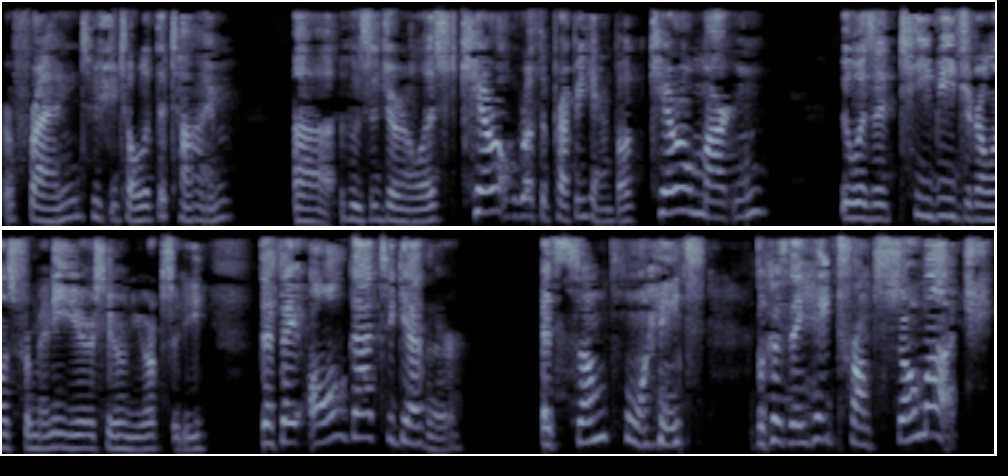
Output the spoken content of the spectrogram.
her friend, who she told at the time, uh, who's a journalist, Carol, who wrote the Preppy Handbook, Carol Martin, who was a TV journalist for many years here in New York City, that they all got together at some point because they hate Trump so much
